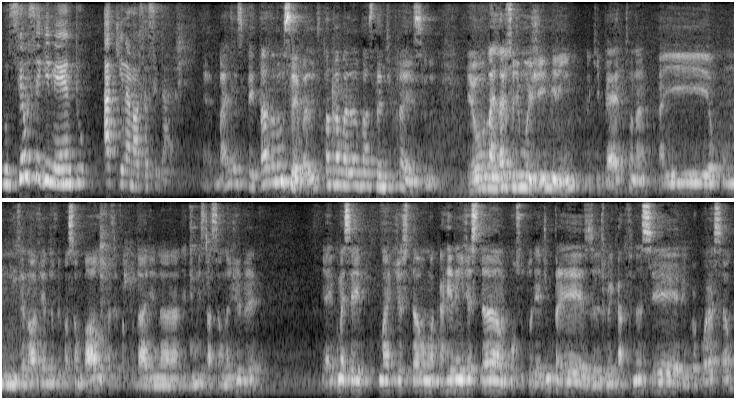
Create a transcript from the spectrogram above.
no seu segmento aqui na nossa cidade. É, mais respeitado eu não sei, mas a gente está trabalhando bastante para isso, né? Eu, na realidade, sou de Mogi, Mirim, aqui perto, né? Aí eu, com 19 anos, eu fui para São Paulo fazer faculdade na administração na GV. E aí comecei uma gestão, uma carreira em gestão, em consultoria de empresas, mercado financeiro, em corporação.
